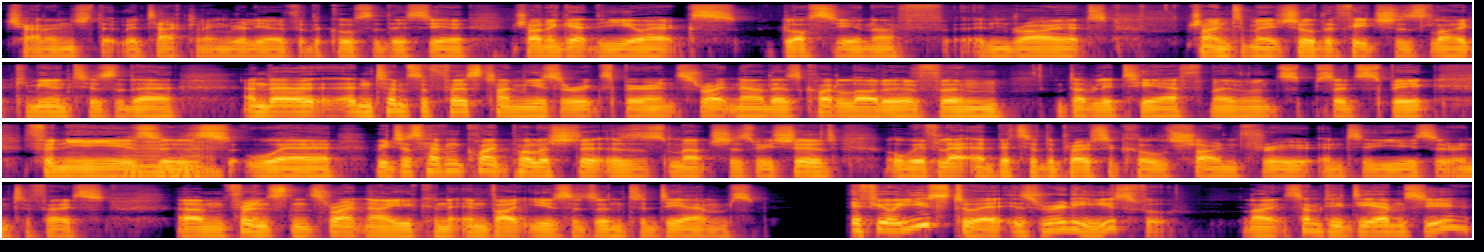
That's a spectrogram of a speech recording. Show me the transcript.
challenge that we're tackling really over the course of this year, trying to get the UX glossy enough in Riot trying to make sure that features like communities are there. And uh, in terms of first time user experience, right now there's quite a lot of um, WTF moments, so to speak, for new users mm-hmm. where we just haven't quite polished it as much as we should, or we've let a bit of the protocol shine through into the user interface. Um, for instance, right now you can invite users into DMs. If you're used to it, it's really useful. Like somebody DMs you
